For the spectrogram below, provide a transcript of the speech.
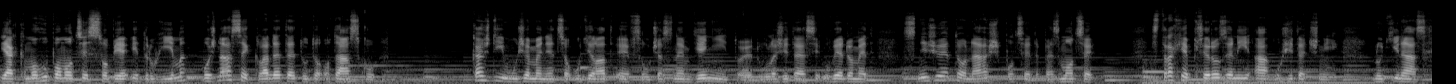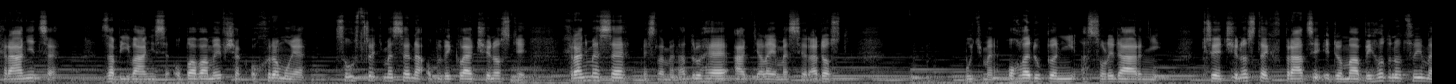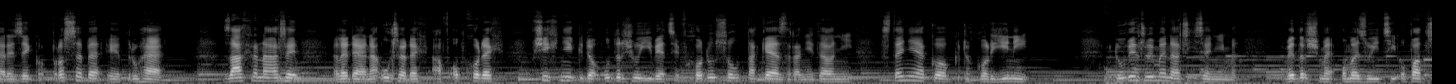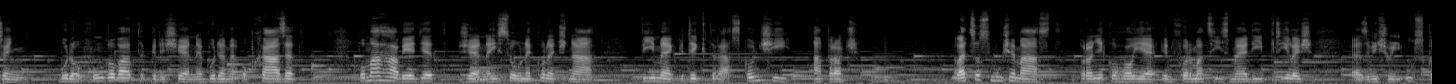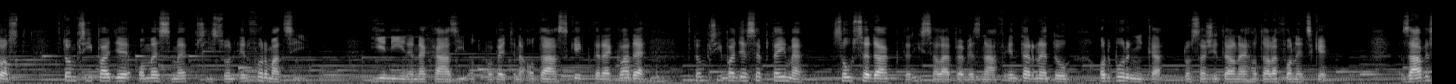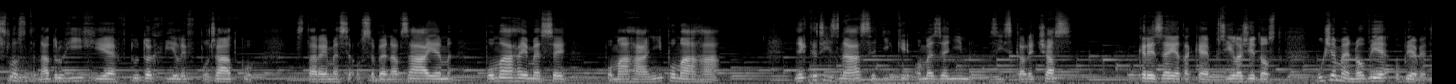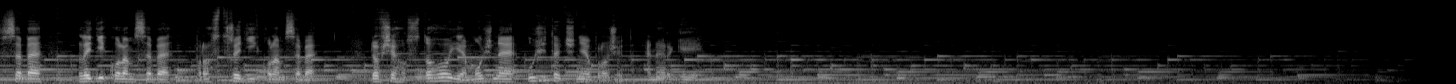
Jak mohu pomoci sobě i druhým? Možná si kladete tuto otázku. Každý můžeme něco udělat i v současném dění, to je důležité si uvědomit. Snižuje to náš pocit bezmoci. Strach je přirozený a užitečný, nutí nás chránit se. Zabývání se obavami však ochromuje. Soustřeďme se na obvyklé činnosti. Chraňme se, mysleme na druhé a dělejme si radost. Buďme ohleduplní a solidární. Při činnostech v práci i doma vyhodnocujme riziko pro sebe i druhé. Záchranáři, lidé na úřadech a v obchodech, všichni, kdo udržují věci v chodu, jsou také zranitelní, stejně jako kdokoliv jiný. Důvěřujme nařízením, vydržme omezující opatření. Budou fungovat, když je nebudeme obcházet. Pomáhá vědět, že nejsou nekonečná. Víme, kdy která skončí a proč. Lecos může mást. Pro někoho je informací z médií příliš, zvyšují úzkost. V tom případě omezme přísun informací. Jiný nenachází odpověď na otázky, které klade. V tom případě se ptejme. Souseda, který se lépe vyzná v internetu, odborníka, dosažitelného telefonicky. Závislost na druhých je v tuto chvíli v pořádku. Starejme se o sebe navzájem, pomáhejme si, pomáhání pomáhá. Někteří z nás se díky omezením získali čas. Krize je také příležitost. Můžeme nově objevit sebe, lidi kolem sebe, prostředí kolem sebe. Do všeho z toho je možné užitečně vložit energii.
